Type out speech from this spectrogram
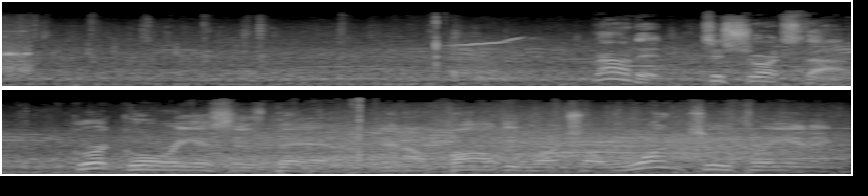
Grounded to shortstop. Gregorius is there, and Eovaldi works a one, two, three inning.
